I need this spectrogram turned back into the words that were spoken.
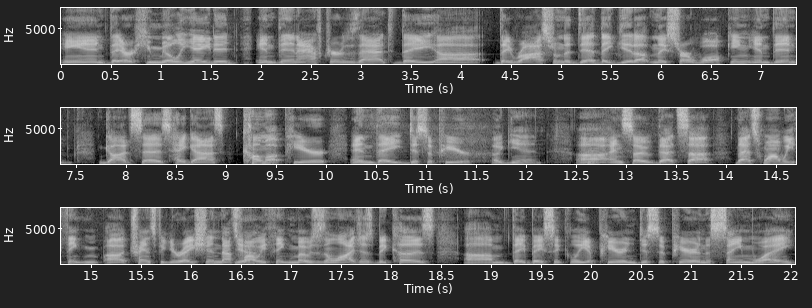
and they are humiliated. And then after that they uh, they rise from the dead. They get up and they start walking. And then god says hey guys come up here and they disappear again uh, and so that's uh, that's why we think uh, transfiguration that's Yeah. why we think moses and elijah's because um, they basically appear and disappear in the same way.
